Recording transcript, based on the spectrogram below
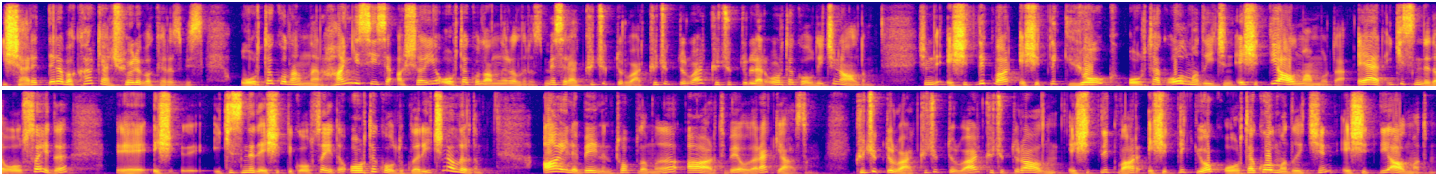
İşaretlere bakarken şöyle bakarız biz. Ortak olanlar hangisi ise aşağıya ortak olanları alırız. Mesela küçüktür var, küçüktür var, küçüktürler ortak olduğu için aldım. Şimdi eşitlik var, eşitlik yok. Ortak olmadığı için eşitliği almam burada. Eğer ikisinde de olsaydı, e, eş, ikisinde de eşitlik olsaydı ortak oldukları için alırdım. A ile B'nin toplamı A artı B olarak yazdım. Küçüktür var, küçüktür var, küçüktürü aldım. Eşitlik var, eşitlik yok. Ortak olmadığı için eşitliği almadım.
